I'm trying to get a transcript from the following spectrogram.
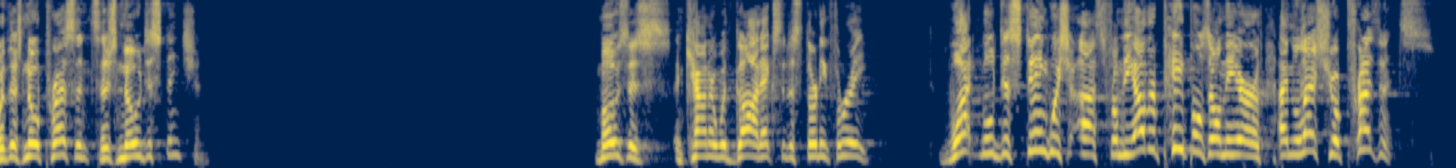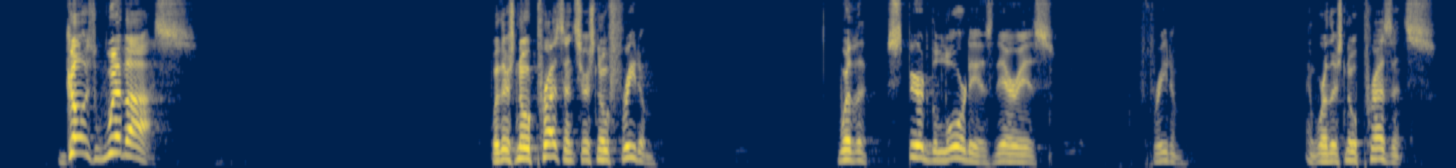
Where there's no presence, there's no distinction. Moses' encounter with God, Exodus 33. What will distinguish us from the other peoples on the earth unless your presence goes with us? Where there's no presence, there's no freedom. Where the Spirit of the Lord is, there is freedom. And where there's no presence,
